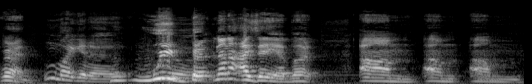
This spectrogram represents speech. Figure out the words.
Run. We might get a We be- no not Isaiah, but um um um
